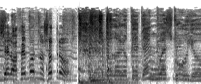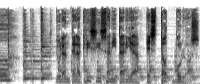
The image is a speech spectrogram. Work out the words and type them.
se lo hacemos nosotros. Todo lo que tengo es tuyo. Durante la crisis sanitaria, stop bulos.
